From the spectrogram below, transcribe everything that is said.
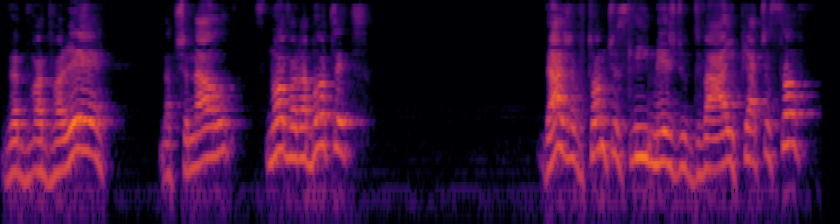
во дворе начинал снова работать, даже в том числе между 2 и 5 часов.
